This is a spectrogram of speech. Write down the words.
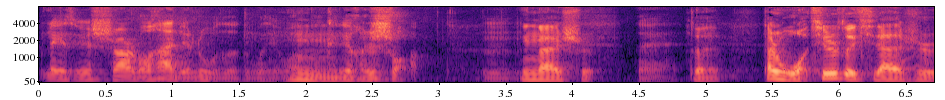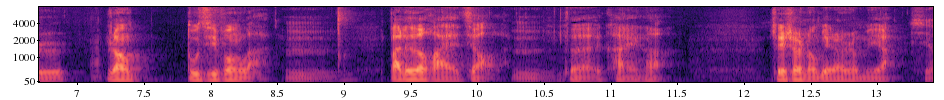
类似于十二罗汉这路子的东西，我嗯。肯定很爽。嗯，应该是。对，对。但是我其实最期待的是让杜琪峰来，嗯。把刘德华也叫来，嗯，对，看一看这事儿能变成什么样，行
